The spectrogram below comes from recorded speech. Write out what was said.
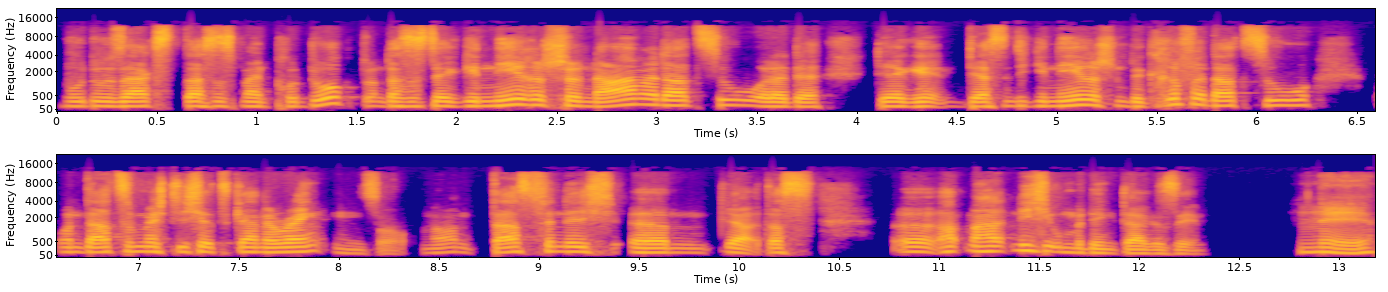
wo du sagst, das ist mein Produkt und das ist der generische Name dazu oder der, der, das sind die generischen Begriffe dazu und dazu möchte ich jetzt gerne ranken. So, ne? Und das finde ich, ähm, ja, das äh, hat man halt nicht unbedingt da gesehen. Nee,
